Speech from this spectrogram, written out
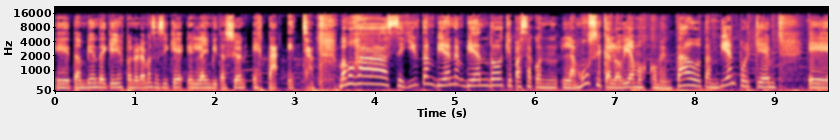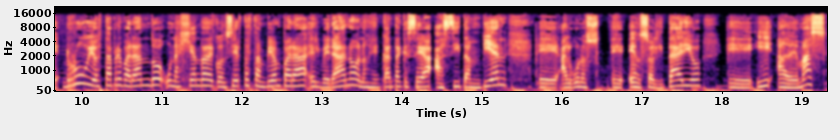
eh, también de aquellos panoramas, así que la invitación está hecha. Vamos a seguir también viendo qué pasa con la música, lo habíamos comentado también, porque eh, Rubio está preparando una agenda de conciertos también para el verano, nos encanta que sea así también, algunos en solitario y además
